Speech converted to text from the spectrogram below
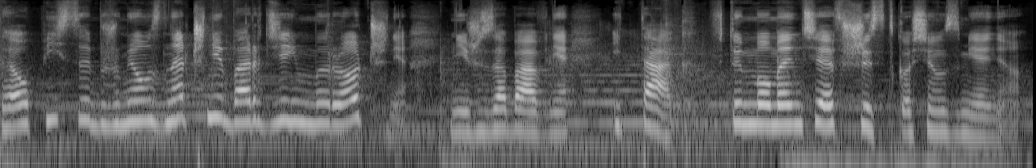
te opisy brzmią znacznie bardziej mrocznie niż zabawnie. I tak, w tym momencie wszystko się zmienia.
